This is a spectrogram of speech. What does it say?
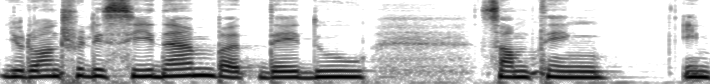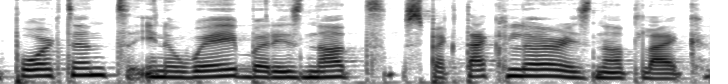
you don't really see them but they do something important in a way but it's not spectacular it's not like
